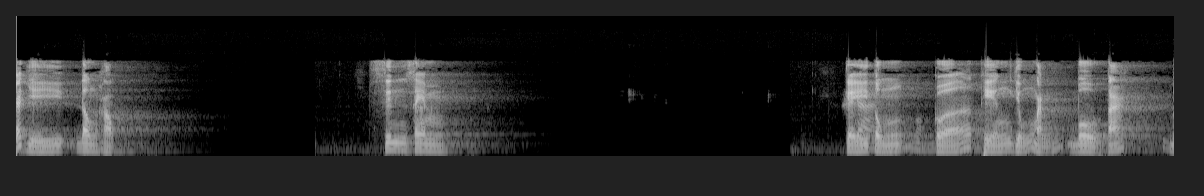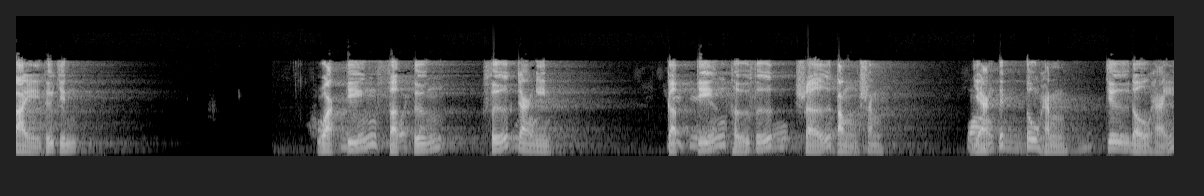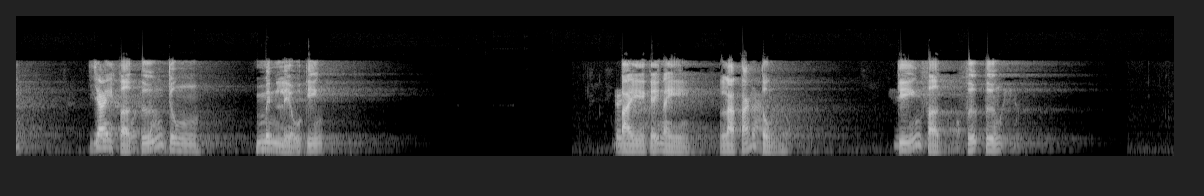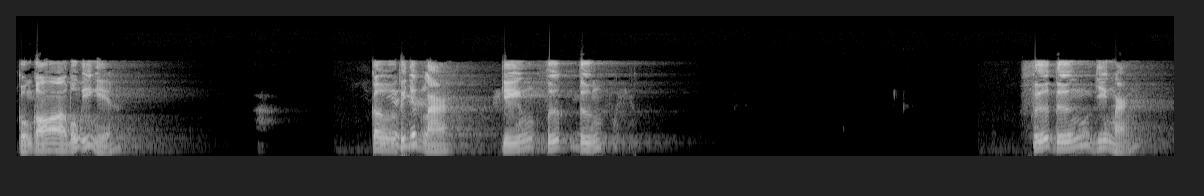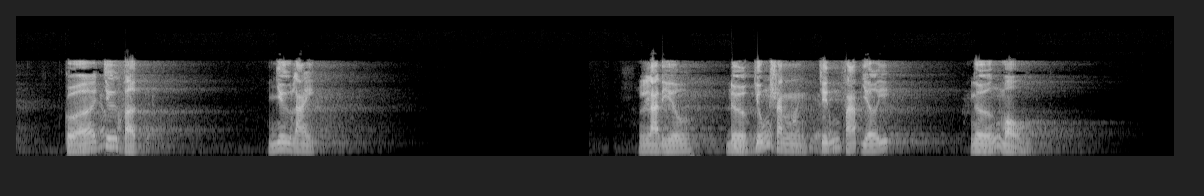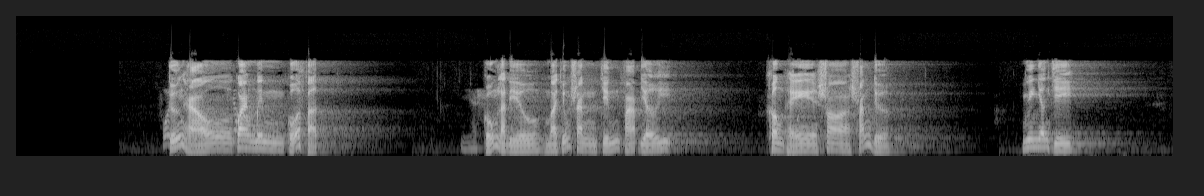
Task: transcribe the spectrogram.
các vị đồng học. Xin xem. Kỵ tụng của thiện dũng mạnh bồ tát bài thứ chín. Hoặc kiến phật tướng phước trang nghiêm cập kiến thử phước, sở tòng sanh. Giảng tích tu hành, chư độ hải. Giai phật tướng trung, minh liệu kiến. Bài kể này là tán tụng. Kiến phật phước tướng. Cũng có bốn ý nghĩa. Câu thứ nhất là kiến phước tướng. Phước tướng viên mãn của chư phật như lai. Là điều được chúng sanh chính pháp giới ngưỡng mộ. Tướng hạo quang minh của phật cũng là điều mà chúng sanh chính pháp giới không thể so sánh được. Nguyên nhân gì?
